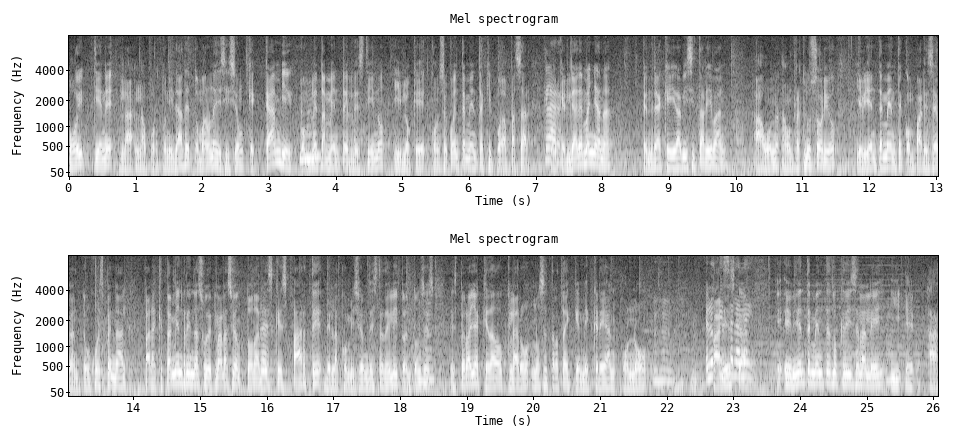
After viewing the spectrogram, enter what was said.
hoy tiene la, la oportunidad de tomar una decisión que cambie completamente el destino y lo que consecuentemente aquí pueda pasar. Claro. Porque el día de mañana tendría que ir a visitar a Iván a un, a un reclusorio y evidentemente comparecer ante un juez penal para que también rinda su declaración, toda vez que es parte de la comisión de este delito. Entonces, espero haya quedado claro, no se trata de que me crean o no, Es lo que dice la ley. e- Evidentemente es lo que dice la ley y eh, ah,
